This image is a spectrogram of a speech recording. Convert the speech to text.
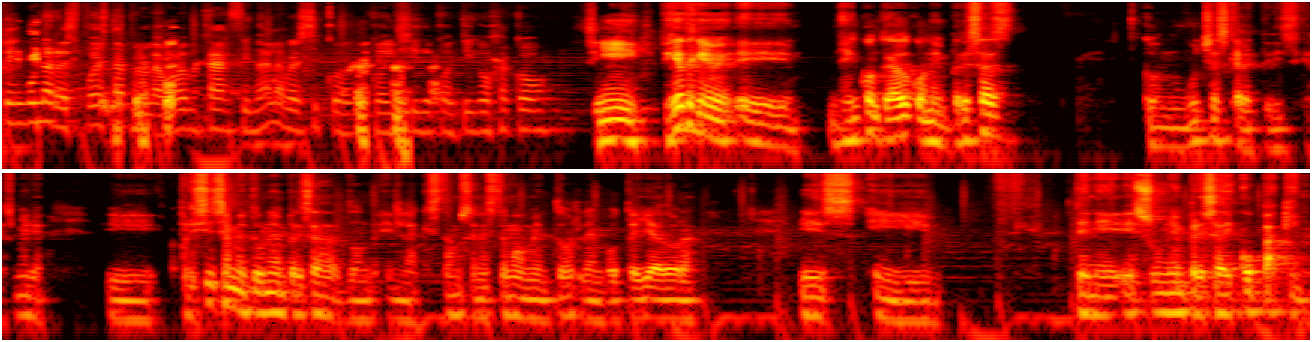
tengo una respuesta, pero la voy a dejar al final, a ver si coincide contigo, Jacobo. Sí, fíjate que eh, me he encontrado con empresas con muchas características. Mira, precisamente una empresa donde, en la que estamos en este momento, la embotelladora, es, eh, es una empresa de copacking.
